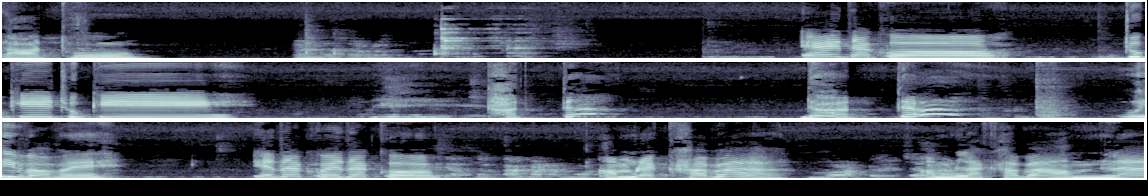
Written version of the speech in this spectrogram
ধাতো। এই দেখো টুকি টুকি। ধাত্তা ধাত্তা উই বাবা এ দেখো এ দেখো। আমরা খাবা? আমলা খাবা? আমলা।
